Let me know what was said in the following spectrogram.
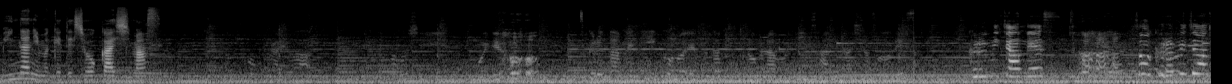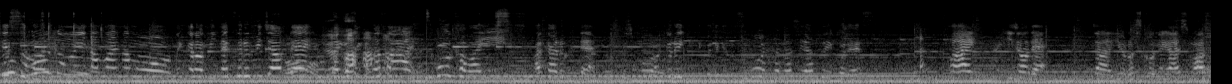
みんなに向けて紹介します今回は楽しい思い出を作るためにこの M ダプログラムに参加したそうですくるみちゃんです。そう、くるみちゃんです。すごい可愛い名前なの。ちゃんで呼んであげてください。すごい可愛い、明るくて、私も明るいって言ってくれたけど、すごい話しやすい子です。はい、以上で、じゃあよろしくお願いします。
